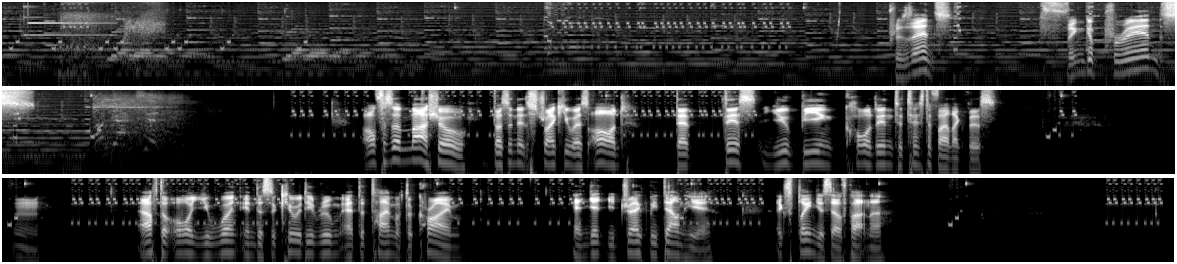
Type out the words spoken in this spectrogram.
Present! Fingerprints! Officer Marshall, doesn't it strike you as odd that this, you being called in to testify like this? Hmm. After all, you weren't in the security room at the time of the crime. And yet you dragged me down here. Explain yourself, partner.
